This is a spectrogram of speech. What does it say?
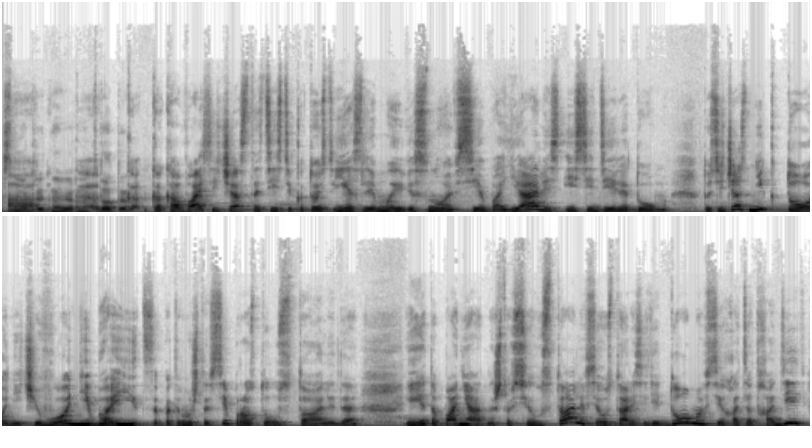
Смотрит, а, наверное, кто-то. Какова сейчас статистика? То есть, если мы весной все боялись и сидели дома, то сейчас никто ничего не боится, потому что все просто устали, да? И это понятно, что все устали, все устали сидеть дома, все хотят ходить.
